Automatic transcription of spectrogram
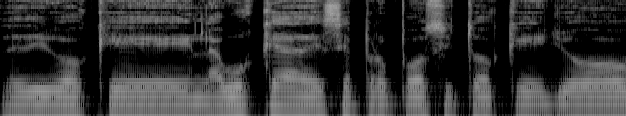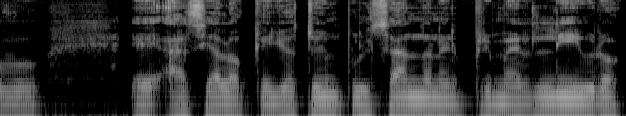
Le digo que en la búsqueda de ese propósito que yo, eh, hacia lo que yo estoy impulsando en el primer libro,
